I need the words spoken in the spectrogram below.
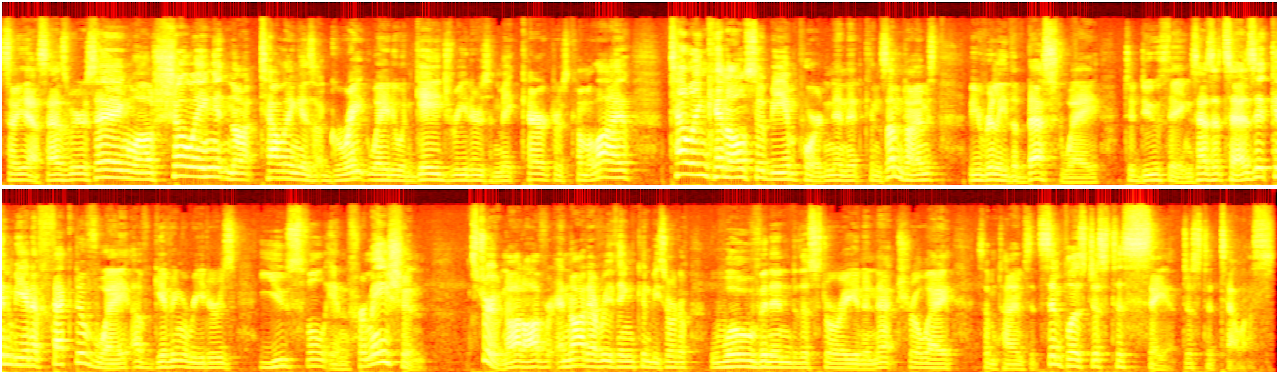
So, yes, as we were saying, while showing, not telling, is a great way to engage readers and make characters come alive, telling can also be important and it can sometimes be really the best way to do things. As it says, it can be an effective way of giving readers useful information. It's true, not all, and not everything can be sort of woven into the story in a natural way. Sometimes it's simplest just to say it, just to tell us.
